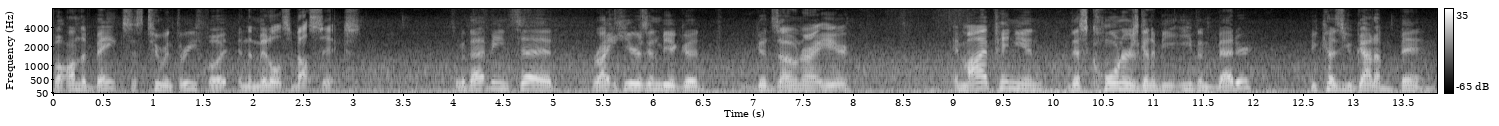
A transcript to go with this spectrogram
but on the banks it's two and three foot in the middle it's about six. So with that being said right here is going to be a good good zone right here. In my opinion this corner is going to be even better because you got a bend.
